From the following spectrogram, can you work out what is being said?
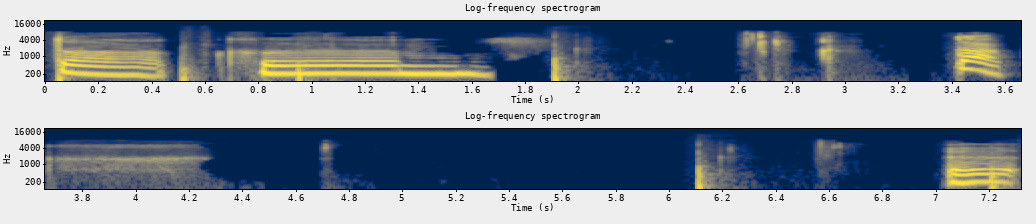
Так. Ем... Так. Е...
